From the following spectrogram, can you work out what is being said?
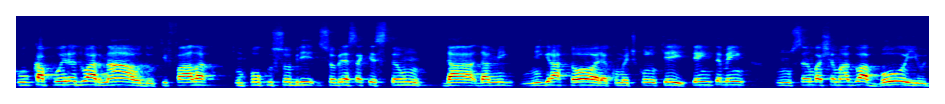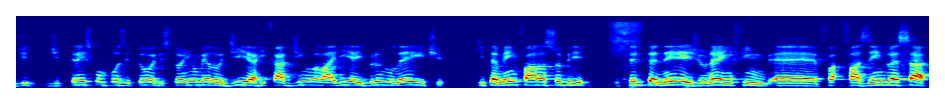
o Capoeira do Arnaldo, que fala um pouco sobre, sobre essa questão da, da migratória, como eu te coloquei. Tem também um samba chamado Aboio, de, de três compositores, Toninho Melodia, Ricardinho Olaria e Bruno Leite, que também fala sobre o sertanejo, né? Enfim, é, fa fazendo essa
